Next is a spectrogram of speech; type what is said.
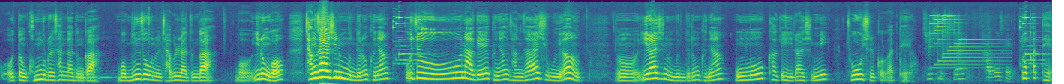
어떤 건물을 산다든가 뭐 문서운을 잡으려든가 뭐 이런 거 장사하시는 분들은 그냥 꾸준하게 그냥 장사하시고요. 어 일하시는 분들은 그냥 묵묵하게 일하심이 좋으실 것 같아요. 70세 가보생. 똑같아요.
